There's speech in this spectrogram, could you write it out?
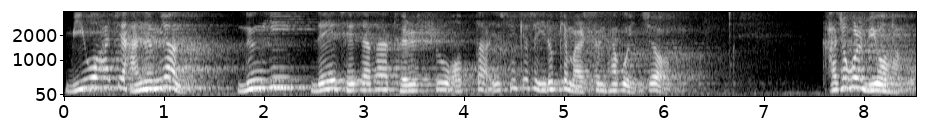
미워하지 않으면 능히 내 제자가 될 수 없다. 예수님께서 이렇게 말씀하고 있죠. 가족을 미워하고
